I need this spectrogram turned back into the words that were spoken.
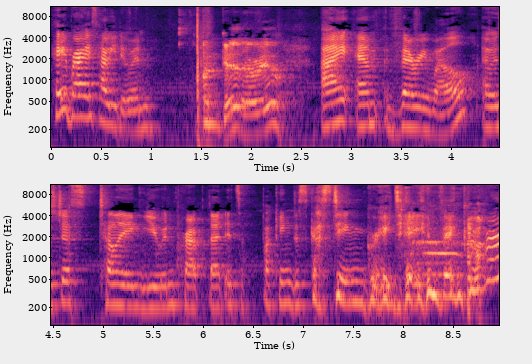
Hey Bryce, how you doing? I'm good. How are you? I am very well. I was just telling you in prep that it's a fucking disgusting gray day in Vancouver,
